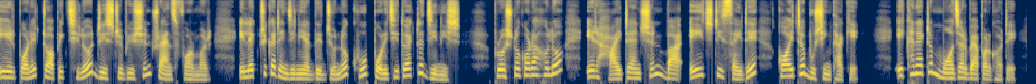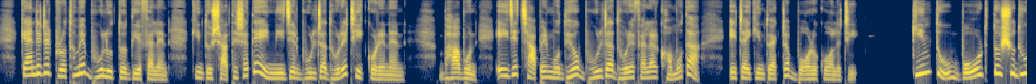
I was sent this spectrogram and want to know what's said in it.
এরপরে টপিক ছিল ডিস্ট্রিবিউশন ট্রান্সফর্মার। ইলেকট্রিক্যাল ইঞ্জিনিয়ারদের জন্য খুব পরিচিত একটা জিনিস। প্রশ্ন করা হলো, এর হাই টেনশন বা এইচটি সাইডে কয়টা বুশিং থাকে? এখানে একটা মজার ব্যাপার ঘটে। ক্যান্ডিডেট প্রথমে ভুল উত্তর দিয়ে ফেলেন, কিন্তু সাথে সাথে এই নিজের ভুলটা ধরে ঠিক করে নেন। ভাবুন, এই যে চাপের মধ্যেও ভুলটা ধরে ফেলার ক্ষমতা, এটাই কিন্তু একটা বড় কোয়ালিটি। কিন্তু বোর্ড তো শুধু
